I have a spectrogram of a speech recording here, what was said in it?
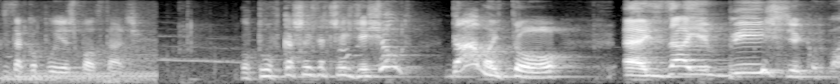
zakopujesz postać. Gotówka 660? Dawaj to! Ej, zajebiście, kurwa!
